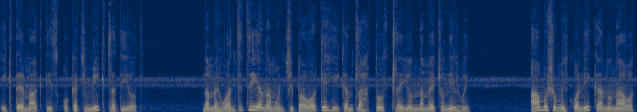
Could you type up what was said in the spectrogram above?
iktemaktis okachi mik tlatiyotl. Namejuantzitzi ya namonchipauakeh ikan tlahtol tlen yon namechonilhui. Amo xomihkuanikan nonauak,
